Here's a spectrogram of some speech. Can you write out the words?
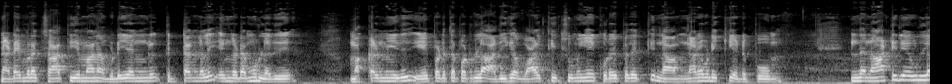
நடைமுறை சாத்தியமான விடயங்கள் திட்டங்களை எங்களிடம் உள்ளது. மக்கள் மீது ஏற்படுத்தப்பட்டுள்ள அதிக வாழ்க்கை சுமையை குறைப்பதற்கு நாம் நடவடிக்கை எடுப்போம். இந்த நாட்டிலே உள்ள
